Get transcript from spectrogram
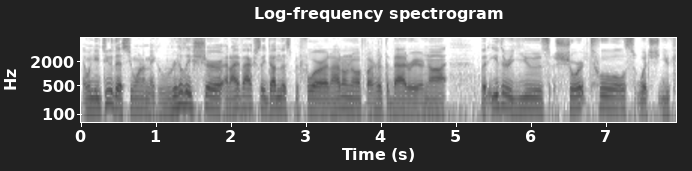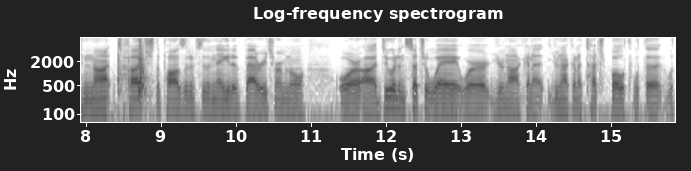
And when you do this, you wanna make really sure, and I've actually done this before and I don't know if I hurt the battery or not, but either use short tools, which you cannot touch the positive to the negative battery terminal, or uh, do it in such a way where you're not gonna you're not gonna touch both with the with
